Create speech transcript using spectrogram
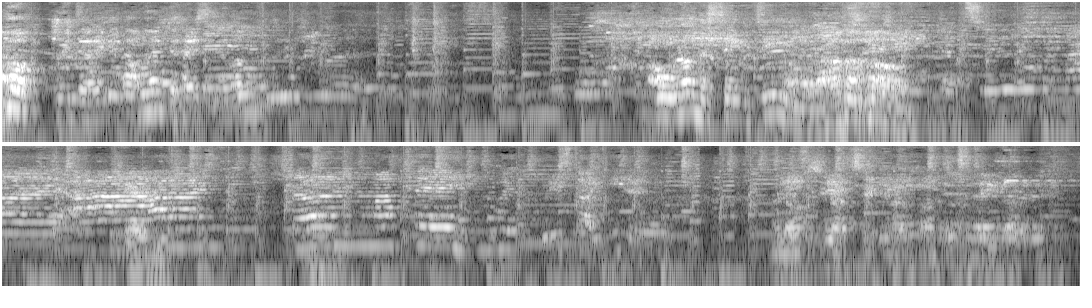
Oh, wait, did I get that one? Did I steal them? Oh, we're on the same team. Oh, we're on the same oh. We just got eaten. We also got taken up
